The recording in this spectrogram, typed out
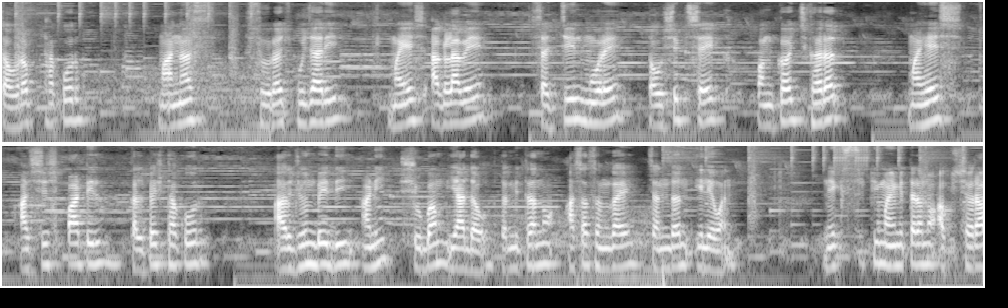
सौरभ ठाकूर मानस सूरज पुजारी महेश आगलावे सचिन मोरे तौशिफ शेख पंकज घरत महेश आशिष पाटील कल्पेश ठाकूर अर्जुन बेदी आणि शुभम यादव. तर मित्रांनो असा संघ आहे चंदन इलेवन नेक्स्ट टीम आहे मित्रांनो अक्षरा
